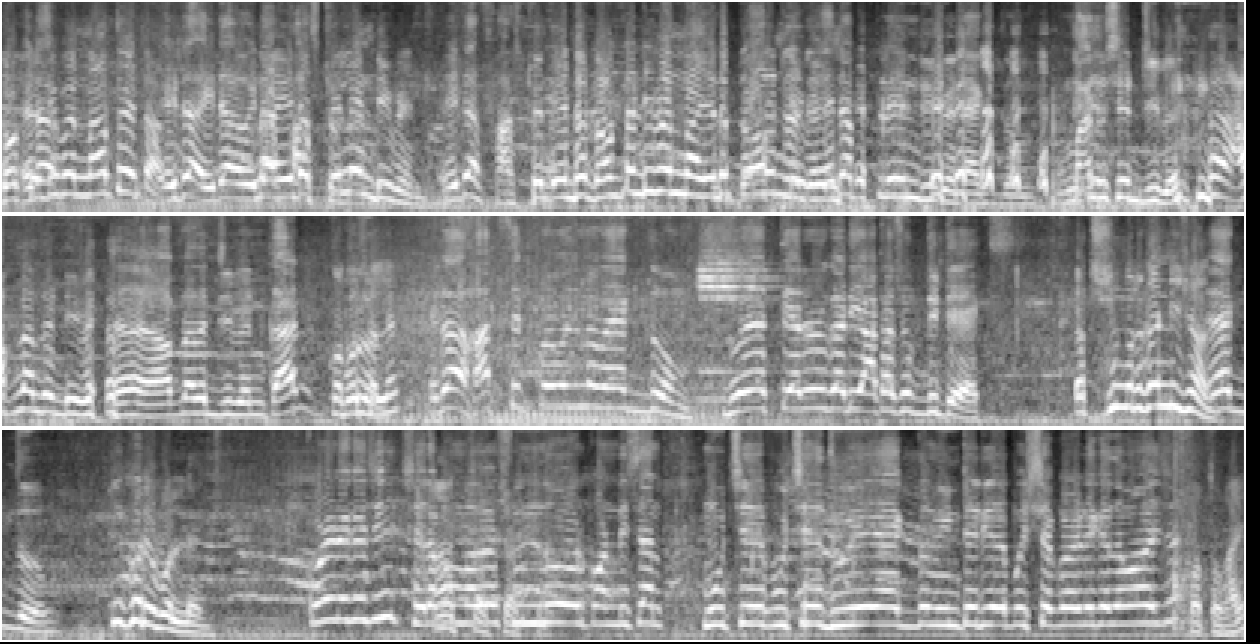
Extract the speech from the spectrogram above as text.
ডক্টর এটা- দিবেন না তো এটা? এটা এটা ওইটা এটা প্লেন। দিবেন এটা ফার্স্ট এটা ডক্টর দিবেন না এটা প্লেন দিবেন এটা প্লেন দিবেন একদম। মানুষের দিবেন আপনাদের দিবেন হ্যাঁ আপনাদের দিবেন কার? কত। সালে? এটা হাত সেট করব না একদম। দু হাজার তেরোর গাড়ি আঠাশ অব্দি ট্যাক্স এত সুন্দর কন্ডিশন একদম। কি করে বললেন? করে রেখেছি সেরকম আচ্ছা, ভাবে আচ্ছা। সুন্দর কন্ডিশন মুছে পুছে ধুয়ে একদম ইন্টেরিয়ার পরিষ্কার করে রেখে দেওয়া হয়েছে। কত ভাই?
